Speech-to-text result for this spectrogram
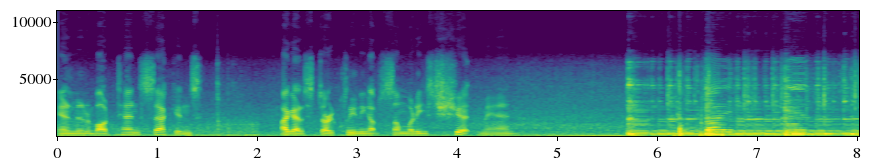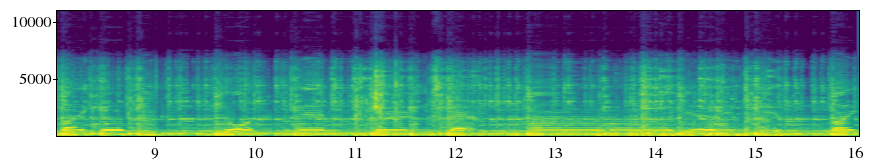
and in about 10 seconds, I gotta start cleaning up somebody's shit, man. Life is like a short and turning back. I'm a getting like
